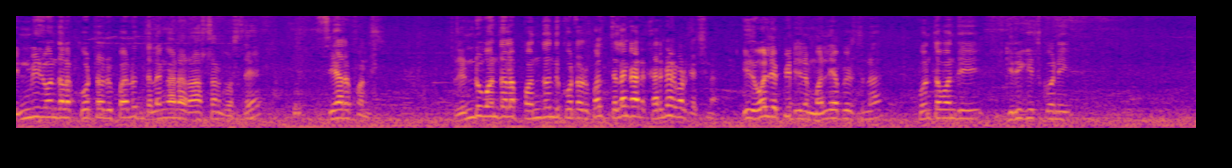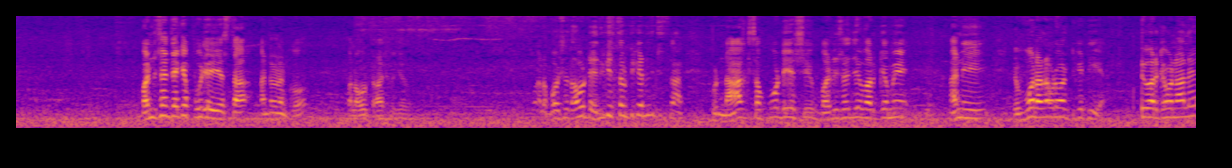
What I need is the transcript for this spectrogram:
ఎనిమిది వందల కోట్ల రూపాయలు తెలంగాణ రాష్ట్రానికి వస్తే సిఆర్ఎఫ్ ఫండ్స్ రెండు వందల పంతొమ్మిది కోట్ల రూపాయలు తెలంగాణ కరీంనగర్ వరకు వచ్చిన. ఇది వాళ్ళు చెప్పి నేను మళ్ళీ అభ్యర్థిస్తున్నా. కొంతమంది గిరిగీసుకొని బండి సంచకే పూజ చేస్తా అంటాననుకో వాళ్ళు అవుట్ అవుట్ రాసిపోయారు వాళ్ళ భవిష్యత్తు అవుట్ ఎందుకు ఇస్తాం టికెట్ ఎదిగిస్తా ఇప్పుడు నాకు సపోర్ట్ చేసి బండి సంజయ్ వర్గమే అని ఎవరు కూడా టికెట్ ఇయ్య. వర్గం అనాలి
